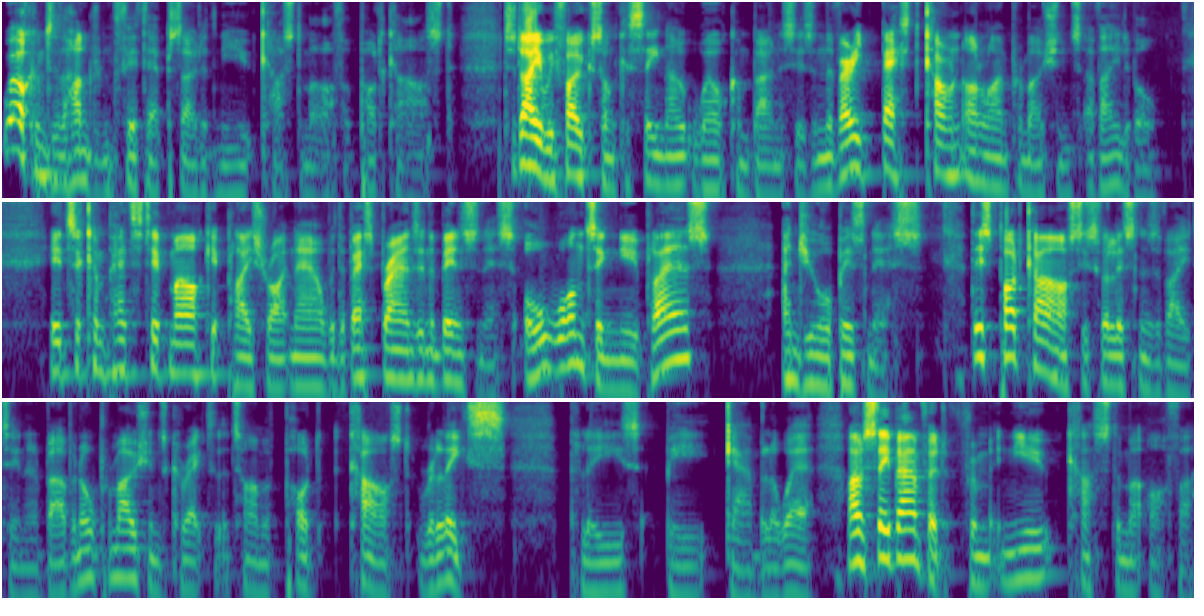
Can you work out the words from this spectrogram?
Welcome to the 105th episode of the new Customer Offer Podcast. Today we focus on casino welcome bonuses and the very best current online promotions available. It's a competitive marketplace right now with the best brands in the business, all wanting new players and your business. This podcast is for listeners of 18 and above, and all promotions correct at the time of podcast release. Please be gamble aware. I'm Steve Bamford from New Customer Offer.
